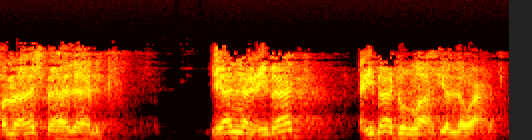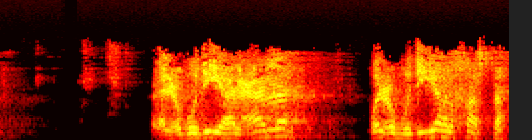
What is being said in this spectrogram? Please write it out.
وما أشبه ذلك. لأن العباد عباد الله جل وعلا. العبودية العامة والعبودية الخاصة.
